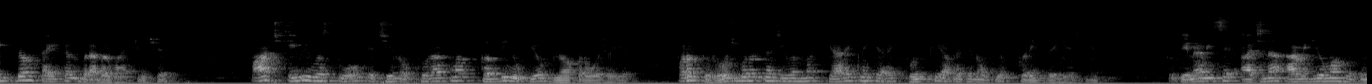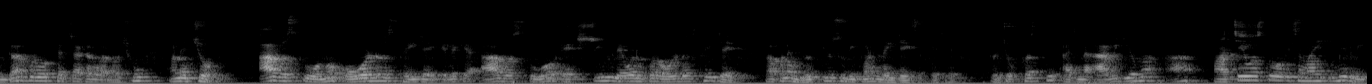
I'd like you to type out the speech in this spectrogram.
એકદમ ટાઇટલ બરાબર વાંચ્યું છે. પાંચ એવી વસ્તુઓ કે જેનો ખોરાકમાં કદી ઉપયોગ ન કરવો જોઈએ, પરંતુ રોજબરોજના જીવનમાં ક્યારેક ને ક્યારેક ભૂલથી આપણે તેનો ઉપયોગ કરી જ દઈએ છીએ. તો તેના વિશે આજના આ વિડીયોમાં હું ઊંડાણપૂર્વક ચર્ચા કરવાનો છું અને જો આ વસ્તુઓનો ઓવરડોઝ થઈ જાય, એટલે કે આ વસ્તુઓ એક્સ્ટ્રીમ લેવલ ઉપર ઓવરડોઝ થઈ જાય, તો આપણને મૃત્યુ સુધી પણ લઈ જઈ શકે છે. તો ચોક્કસથી આજના આ વિડીયોમાં આ પાંચેય વસ્તુઓ વિશે માહિતી મેળવી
